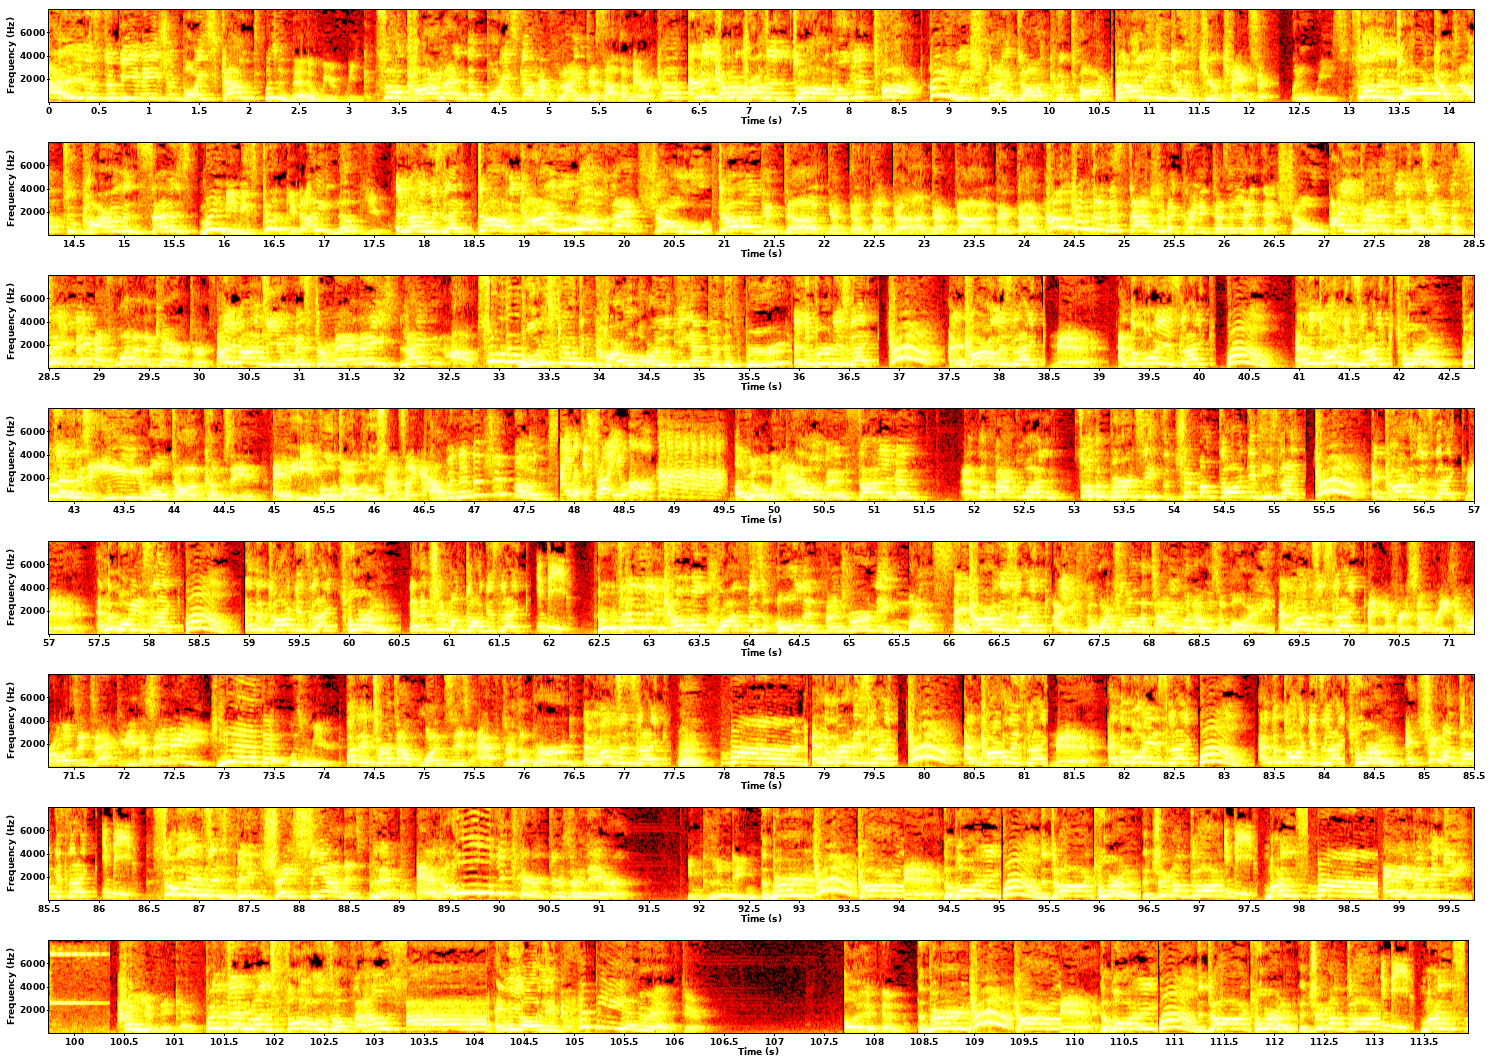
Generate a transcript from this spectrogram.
I used to be an Asian Boy Scout! Wasn't that a weird week? So Carl and the Boy Scout are flying to South America, and they come across a dog who can talk! I wish my dog could talk, but all he can do is cure cancer. What a waste. So the dog comes up to Carl and says, My name is Doug and I love you. and I was like, Doug, I love that show! Doug, Doug, Doug, Doug, Doug, Doug, Doug, Doug, Doug, Doug, Doug. How come the nostalgia critic doesn't like that show? I bet it's because he has the same name as one of the characters. I'm on to you, Mr. Mayonnaise. Lighten up. So the Boy Scout and Carl are looking after this bird? And the bird is like, Carl! And Carl is like, meh. And the boy is like, Wow. and the dog is like, squirrel. But then this evil dog comes in. An evil dog who sounds like Alvin and the Chipmunks. I will destroy you all. Along with Alvin, Simon, and the fat one. So the bird sees the chipmunk dog and he's like, Carl! And Carl is like, meh. And the boy is like, wow. and the dog is like, squirrel. And the chipmunk dog is like, Indeed. But then they come across this old adventurer named Muntz, and Carl is like, I used to watch you all the time when I was a boy. And Muntz is like, and for some reason, we're almost exactly the same age. Yeah, that was weird. But it turns out Muntz is after the bird, and Muntz is like, bird. And the bird is like, Carl! And Carl is like, meh. And the boy is like, Wow. and the dog is like, squirrel. And Chipmunk dog is like, Indeed. so there's this big chase scene on this blimp, and all the characters are there. Including The bird, Carl, the boy, Wow. the dog, squirrel, the chipmunk dog, Indeed. Muntz, and a bit Mickey. I love that guy. But then Muntz falls off the house, ah, and they all live. Happily ever after. All of them. The bird, Carl, the boy, the dog, the chipmunk dog, Indeed. Muntz,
